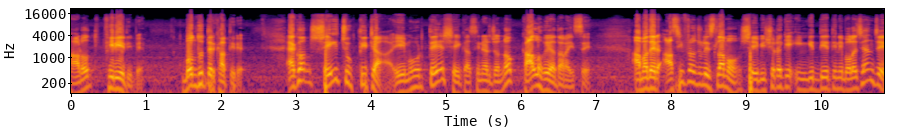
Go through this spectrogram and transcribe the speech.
ভারত ফিরিয়ে দিবে। বন্ধুত্বের খাতিরে। এখন সেই চুক্তিটা এই মুহূর্তে শেখ হাসিনার জন্য কাল হইয়া দাঁড়াইছে। আমাদের আসিফ নজরুল ইসলামও সেই বিষয়টাকে ইঙ্গিত দিয়ে তিনি বলেছেন যে,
